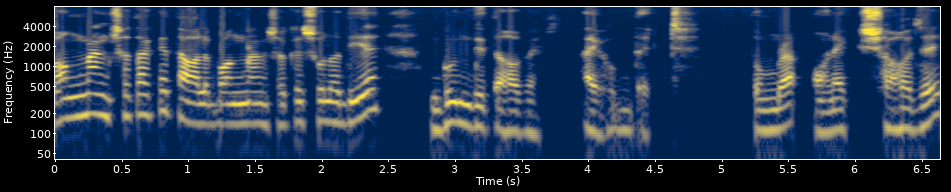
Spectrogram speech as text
ভগ্নাংশ থাকে, তাহলে ভগ্নাংশকে ষোলো দিয়ে গুণ দিতে হবে। আই হোপ দ্যাট তোমরা অনেক সহজেই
